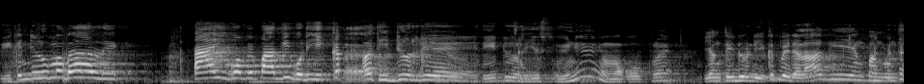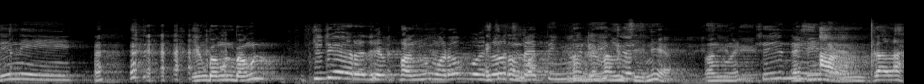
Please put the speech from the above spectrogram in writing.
Weekend di rumah balik. Tai gua sampai pagi gua diikat. Oh tidur dia, tidur. Serius? Ini mau kuple. Yang tidur diikat beda lagi, yang panggung sini. yang bangun-bangun jeder aja panggung mau itu bang, rating bang, diikat. bang sini ya? Bangun Sini. Eh, sini Ah, ya? enggak lah.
